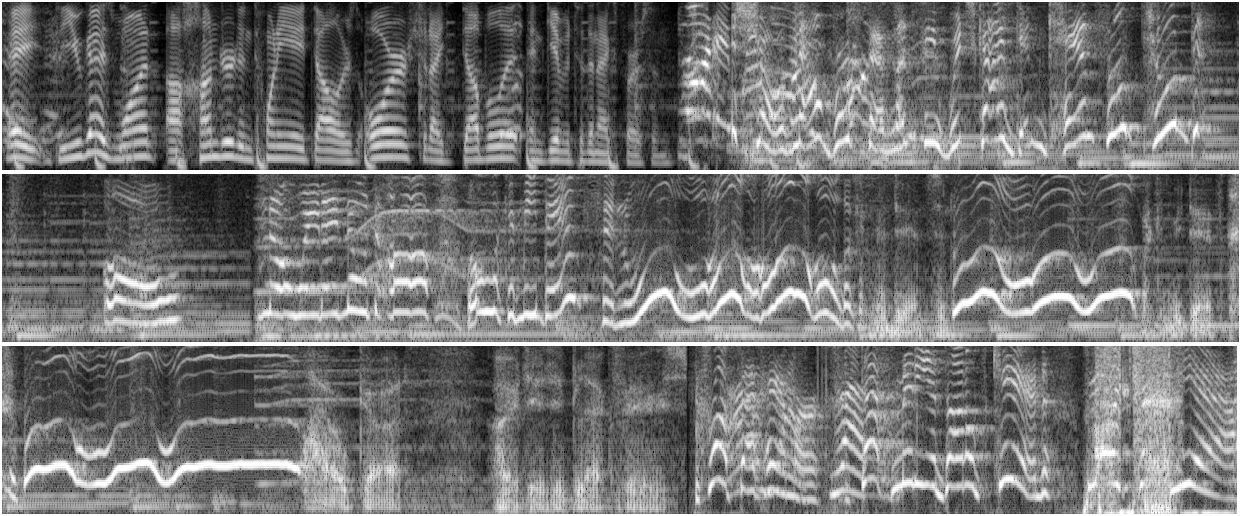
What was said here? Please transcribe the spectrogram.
hey, do you guys want hundred and twenty-eight dollars, or should I double it and give it to the next person? It Shows now versus them. Let's see which guy's getting canceled today. Oh. No, wait, I know. The, oh, oh, look at me dancing. Ooh, ooh, ooh, ooh, look at me. Me dancing. Ooh, ooh, ooh. Look at me dancing. Ooh, ooh, ooh. Oh God. I did it blackface. Drop that hammer. That's Minnie and Donald's kid. My kid. Yeah.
